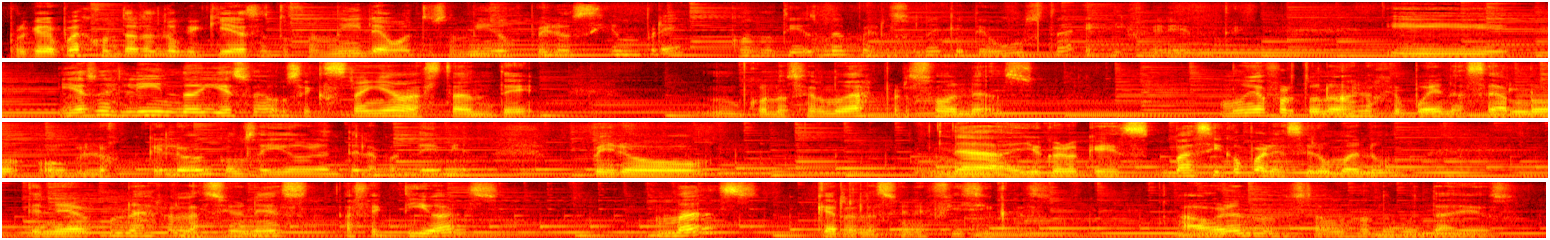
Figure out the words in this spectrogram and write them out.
Porque le puedes contar lo que quieras a tu familia o a tus amigos, pero siempre cuando tienes una persona que te gusta es diferente. Y, y eso es lindo y eso se extraña bastante, mm, conocer nuevas personas. Muy afortunados los que pueden hacerlo o los que lo han conseguido durante la pandemia. Pero nada, yo creo que es básico para el ser humano tener unas relaciones afectivas más que relaciones físicas. Ahora nos estamos dando cuenta de eso.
